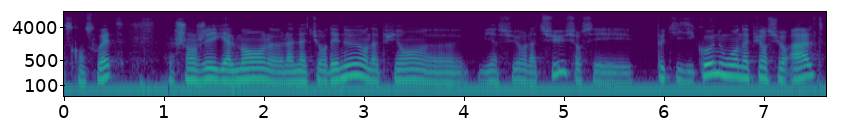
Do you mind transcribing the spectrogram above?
ce qu'on souhaite. changer également la nature des nœuds en appuyant bien sûr là-dessus, sur ces petits icônes, ou en appuyant sur Alt,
